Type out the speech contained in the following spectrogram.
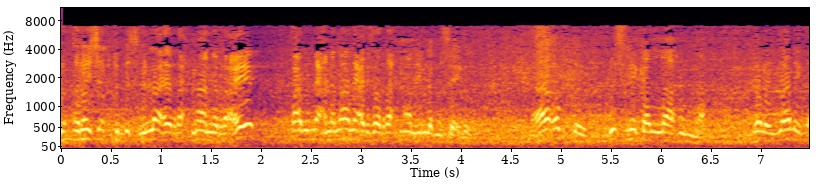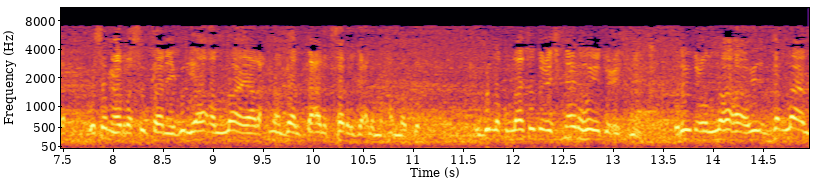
لقريش اكتب بسم الله الرحمن الرحيم قالوا نحن ما نعرف الرحمن إلا مسائله ها اكتب باسمك اللهم. ولذلك وسمع الرسول كان يقول يا الله يا رحمن قال تعال تفرج على محمد. ده يقول لكم لا تدعوا اثنين وهو يدعو اثنين قل يدعو الله أو الله ان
